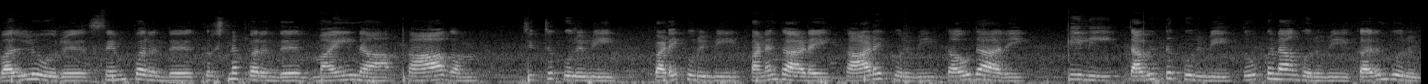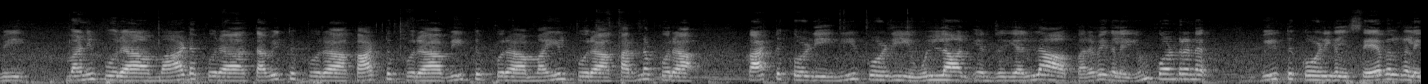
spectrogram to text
வல்லூர் செம்பருந்து கிருஷ்ணப்பருந்து மைனா காகம் சிட்டுக்குருவி படைக்குருவி பனங்காடை காடைக்குருவி கௌதாரி கிளி தவிட்டுக்குருவி தூக்கணாங்குருவி கருங்குருவி மணிப்புறா மாடப்புறா தவிட்டுப்புறா காட்டுப்புறா வீட்டுப்புறா மயில்புறா கர்ணப்புறா காட்டுக்கோழி நீர்க்கோழி உள்ளான் என்று எல்லா பறவைகளையும் கொன்றனர். வீட்டு கோழிகள் சேவல்களை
